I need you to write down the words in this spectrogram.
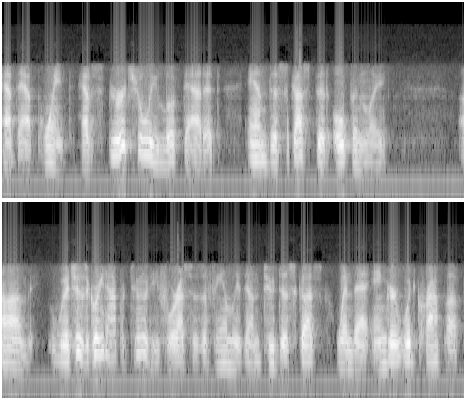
at that point have spiritually looked at it and discussed it openly, um, which is a great opportunity for us as a family then to discuss when that anger would crop up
